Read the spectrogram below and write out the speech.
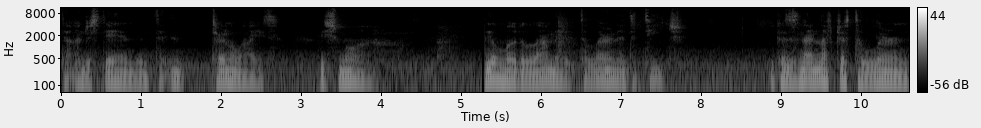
to understand and to internalize, Lishmoah, Lilmod Lamed, to learn and to teach. Because it's not enough just to learn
